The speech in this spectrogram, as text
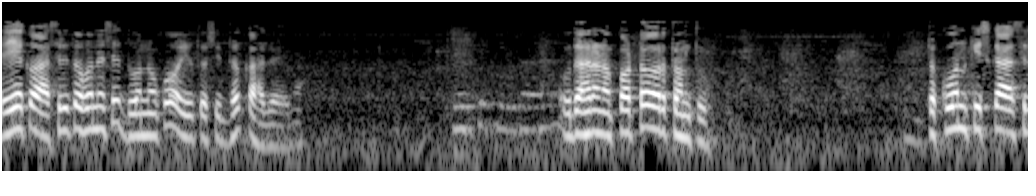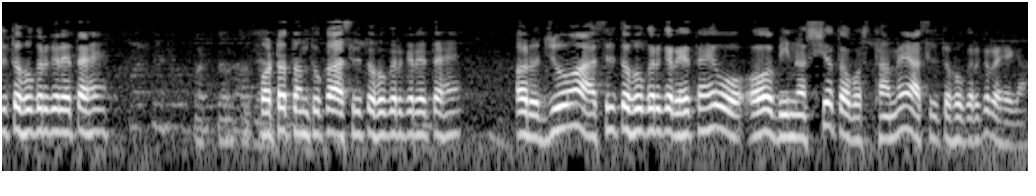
एक आश्रित होने से दोनों को अयुत सिद्ध कहा जाएगा। उदाहरण, पट और तंतु। तो कौन किसका आश्रित होकर के रहता है? पट तंतु का आश्रित होकर के रहता है। और जो आश्रित होकर के रहता है, वो अविनश्यत अवस्था में आश्रित होकर के रहेगा।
